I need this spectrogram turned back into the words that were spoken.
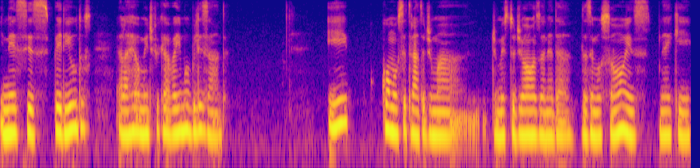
E nesses períodos ela realmente ficava imobilizada. E como se trata de uma de uma estudiosa né, da, das emoções, né, que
